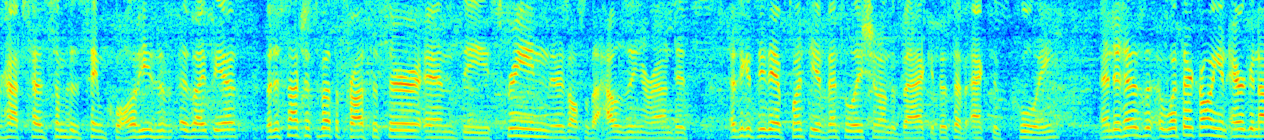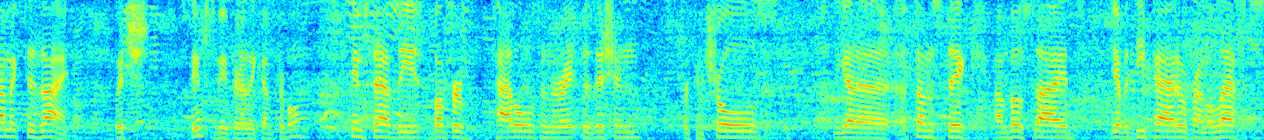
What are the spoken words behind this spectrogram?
perhaps has some of the same qualities of, as IPS. But it's not just about the processor and the screen, there's also the housing around it. As you can see, they have plenty of ventilation on the back. It does have active cooling. And it has what they're calling an ergonomic design, which seems to be fairly comfortable. Seems to have the bumper paddles in the right position for controls, You got a, a thumbstick on both sides. You have a D-pad over on the left.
